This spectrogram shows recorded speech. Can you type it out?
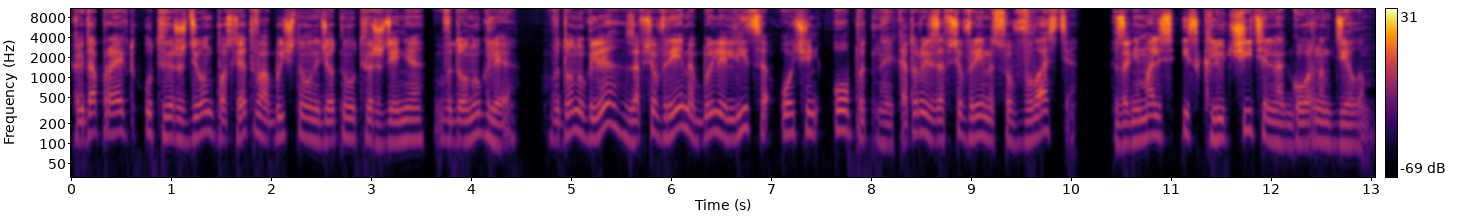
Когда проект утвержден, после этого обычно он идет на утверждение в Донугле. В Донугле за все время были лица очень опытные, которые за все время соввласти занимались исключительно горным делом.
